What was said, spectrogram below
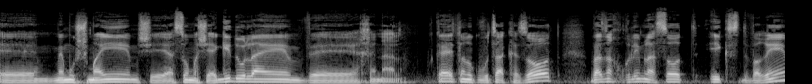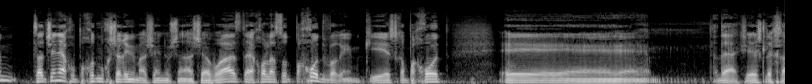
אה, ממושמעים, שיעשו מה שיגידו להם וכן הלאה. אוקיי, יש לנו קבוצה כזאת, ואז אנחנו יכולים לעשות איקס דברים. מצד שני, אנחנו פחות מוכשרים ממה שהיינו שנה שעברה, אז אתה יכול לעשות פחות דברים, כי יש לך פחות... אה, אתה יודע, כשיש לך,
